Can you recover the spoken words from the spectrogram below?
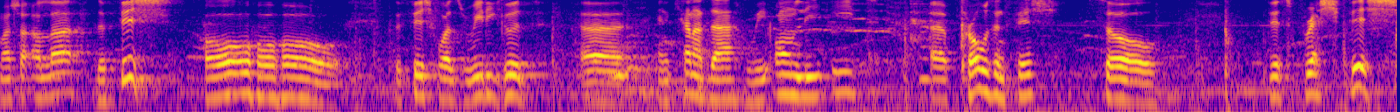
MashaAllah, the fish, ho ho ho. The fish was really good. Uh, in Canada, we only eat uh, frozen fish. So this fresh fish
